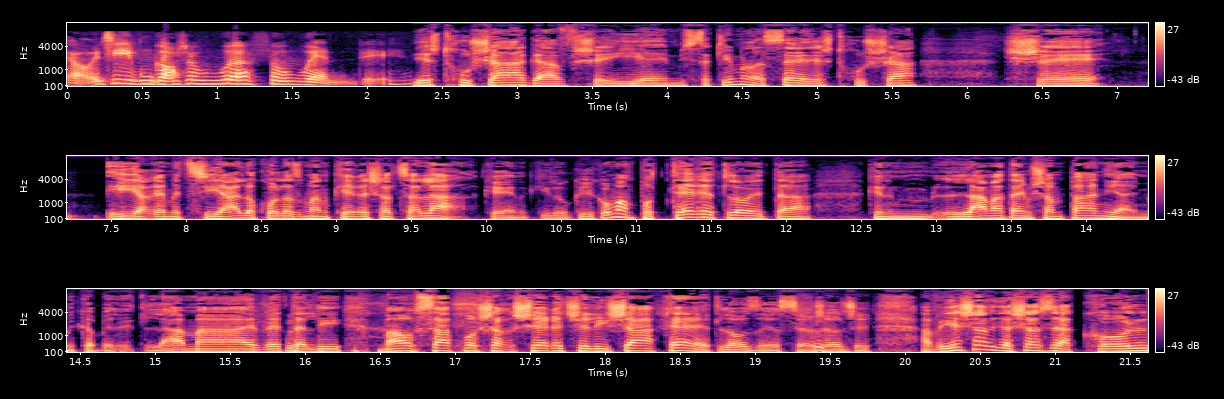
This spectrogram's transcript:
Oh. יש תחושה אגב שהיא, אה, מסתכלים על הסרט, יש תחושה שהיא הרי מציעה לו כל הזמן קרש הצלה, כן, כאילו, היא כל הזמן פותרת לו את ה... כן, למה אתה עם שמפניה, היא מקבלת? למה הבאת לי, מה עושה פה שרשרת של אישה אחרת? לא, זה שרשרת של... אבל יש הרגשה שזה הכל,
